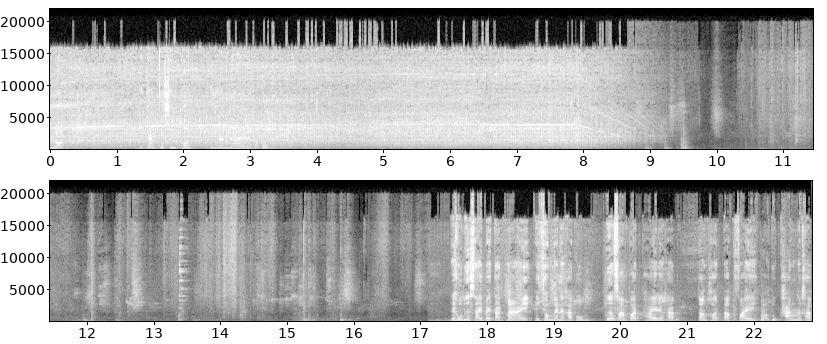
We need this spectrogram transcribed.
ปุ่มล็อก ในการกดสวิตช์ก็ใช้งานง่ายนะครับผมเดี๋ยวผมจะใส่ไปตัดไม้ให้ชมกันนะครับผมเพื่อความปลอดภัยนะครับ ต้องถอดปลั๊กไฟออกทุกครั้งนะครับ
